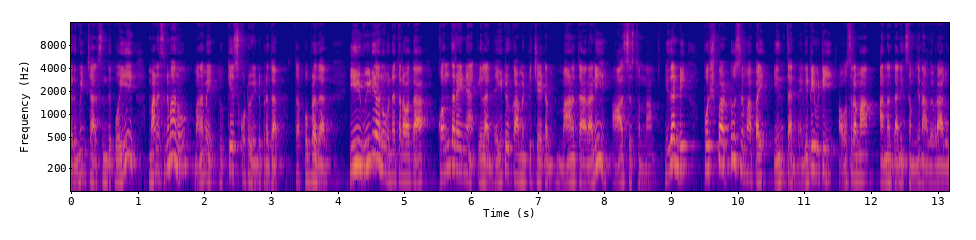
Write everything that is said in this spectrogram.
గర్వించాల్సింది పోయి మన సినిమాను మనమే తొక్కేసుకోవటం ఏంటి బ్రదర్? తప్పు బ్రదర్. ఈ వీడియోను విన్న తర్వాత కొందరైనా ఇలా నెగిటివ్ కామెంట్ చేయడం మానతారని ఆశిస్తున్నాం. ఇదండి పుష్ప టూ సినిమాపై ఇంత నెగిటివిటీ అవసరమా అన్న దానికి సంబంధించిన వివరాలు.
